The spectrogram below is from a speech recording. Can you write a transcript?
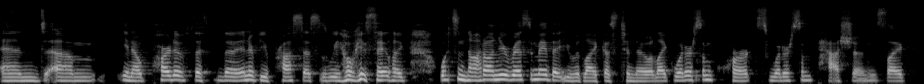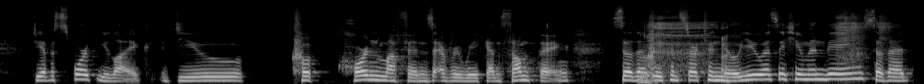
And um, you know part of the, the interview process is we always say like what's not on your resume that you would like us to know? Like what are some quirks? What are some passions? Like do you have a sport you like? Do you cook corn muffins every weekend? Something. So that we can start to know you as a human being so that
